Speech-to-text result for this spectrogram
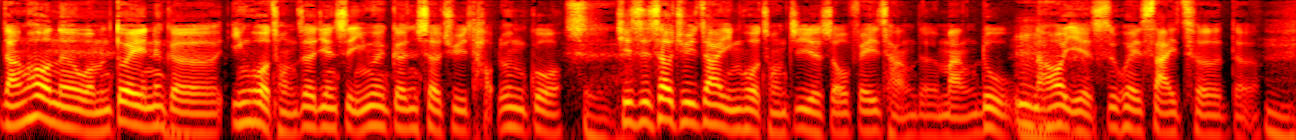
然后呢，我们对那个萤火虫这件事，因为跟社区讨论过，是其实社区在萤火虫季的时候非常的忙碌，然后也是会塞车的。嗯，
